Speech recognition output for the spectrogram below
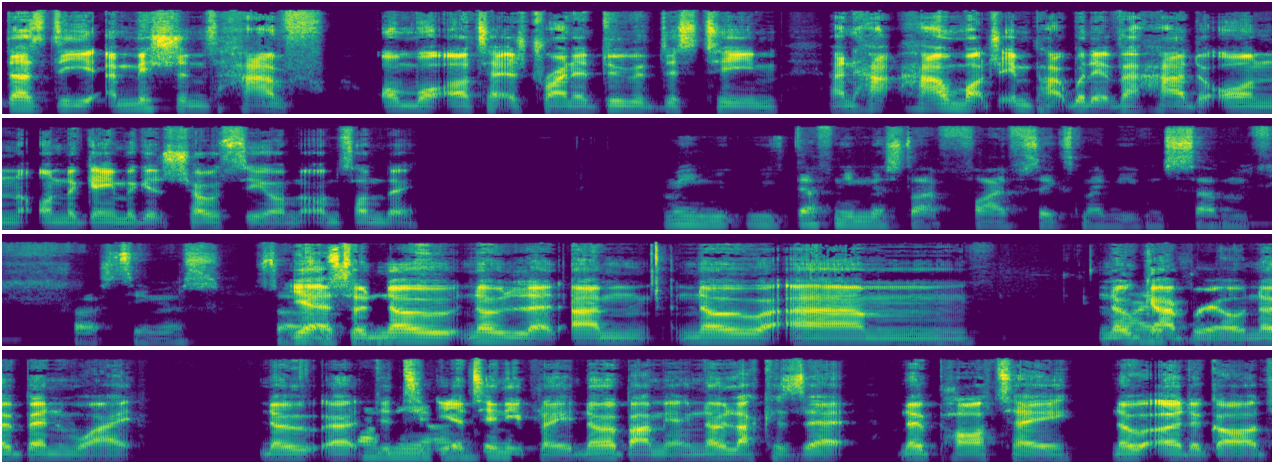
does the emissions have on what Arteta is trying to do with this team, and how, how much impact would it have had on on the game against Chelsea on on Sunday? I mean, we- we've definitely missed like five, six, maybe even seven first teamers. So yeah, so no no um no um no Gabriel, no Ben White, no uh, did, yeah Tini played, no Aubameyang, no Lacazette, no Partey, no Odegaard.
